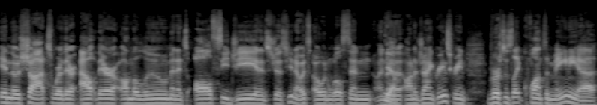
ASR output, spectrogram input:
in those shots where they're out there on the loom and it's all CG and it's just you know it's Owen Wilson on, yeah. a, on a giant green screen versus like Quantumania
